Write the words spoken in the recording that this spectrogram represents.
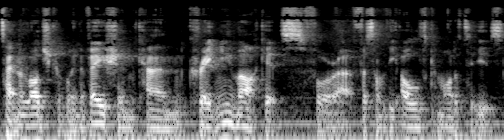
technological innovation can create new markets for uh, for some of the old commodities.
